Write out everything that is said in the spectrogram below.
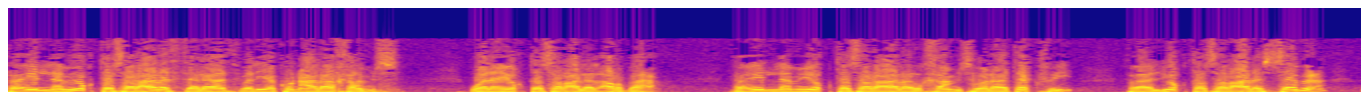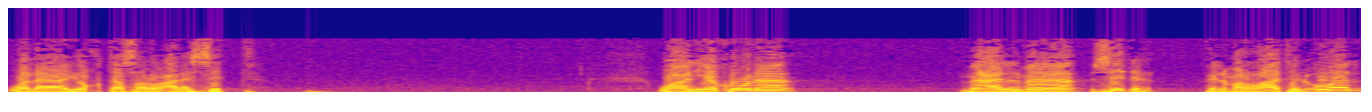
فإن لم يقتصر على الثلاث فليكن على خمس ولا يقتصر على الأربع. فإن لم يقتصر على الخمس ولا تكفي فليقتصر على السبع ولا يقتصر على الست. وأن يكون مع الماء سدر في المرات الأول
